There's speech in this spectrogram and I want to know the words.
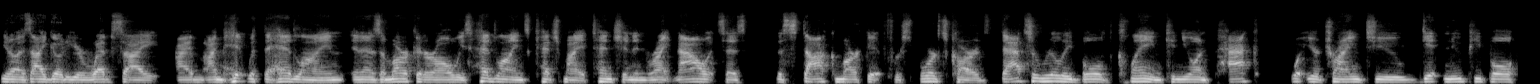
you know as i go to your website i'm i'm hit with the headline. And as a marketer always headlines catch my attention. And right now it says the stock market for sports cards. That's a really bold claim. Can you unpack what you're trying to get new people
